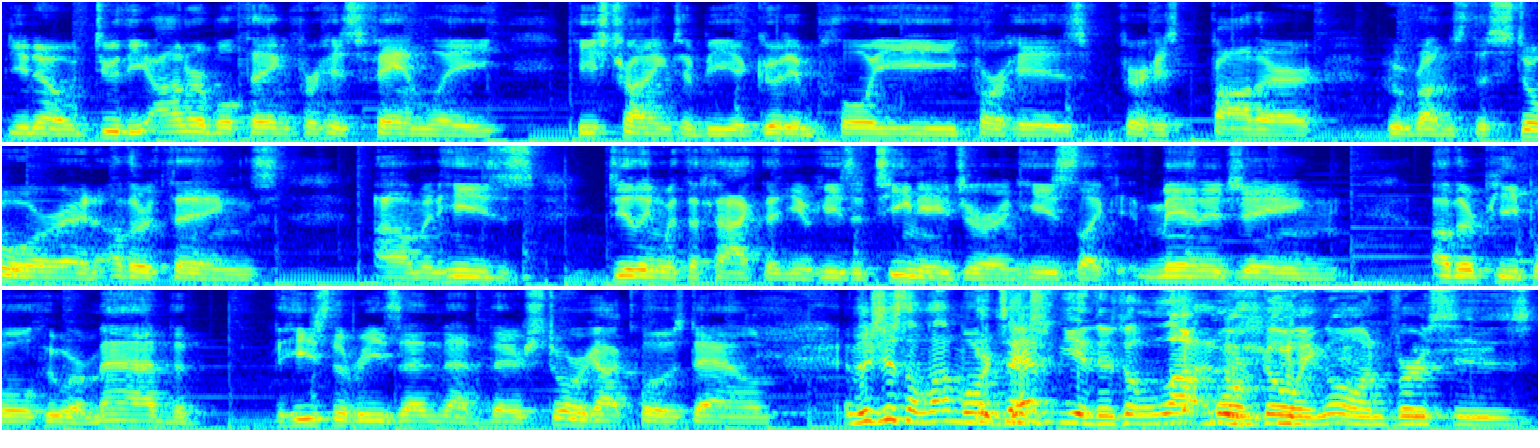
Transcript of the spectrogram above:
you know do the honorable thing for his family he's trying to be a good employee for his for his father who runs the store and other things um, and he's dealing with the fact that you know he's a teenager and he's like managing other people who are mad that he's the reason that their store got closed down and there's just a lot more It's depth actually, yeah, there's a lot more going on versus,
